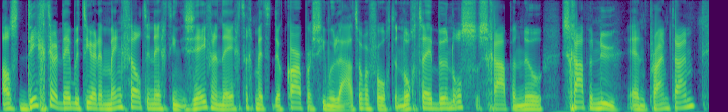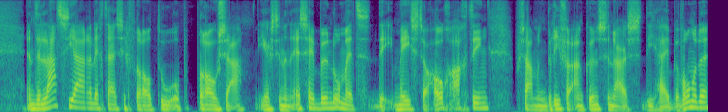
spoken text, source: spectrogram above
Als dichter debuteerde Mengveld in 1997 met de Carper Simulator. Er volgden nog twee bundels, Schapen, Nul, Schapen Nu en Primetime. En de laatste jaren legde hij zich vooral toe op proza. Eerst in een essaybundel met de meeste hoogachting, verzameling brieven aan kunstenaars die hij bewonderde.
